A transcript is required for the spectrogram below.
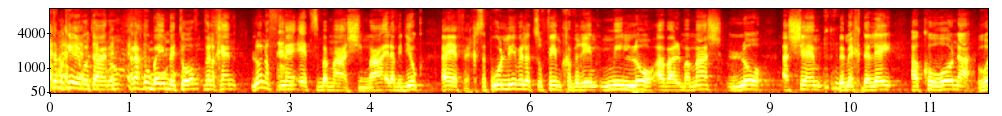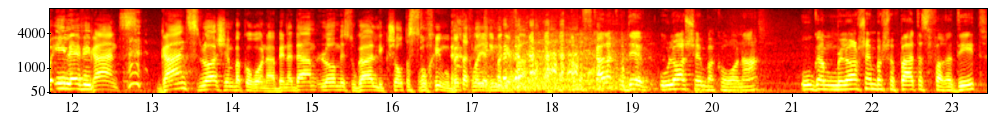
אתם מכירים אותנו, אנחנו באים בטוב, ולכן לא נפנה אצבע מאשימה, אלא בדיוק ההפך. ספרו לי ולצופים, חברים, מי לא, אבל ממש לא אשם במחדלי הקורונה. רועי לוי, גנץ, גנץ לא אשם בקורונה. הבן אדם לא מסוגל לקשור את השרוכים, הוא בטח לא ירים מגפה. המפכ"ל הקודם, הוא לא אשם בקורונה, הוא גם לא אשם בשפעת הספרדית,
